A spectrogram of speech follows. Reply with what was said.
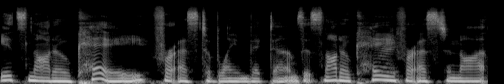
it's not okay for us to blame victims. It's not okay right. for us to not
